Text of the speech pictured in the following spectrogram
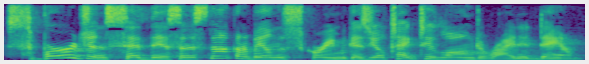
Spurgeon said this, and it's not going to be on the screen because you'll take too long to write it down.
